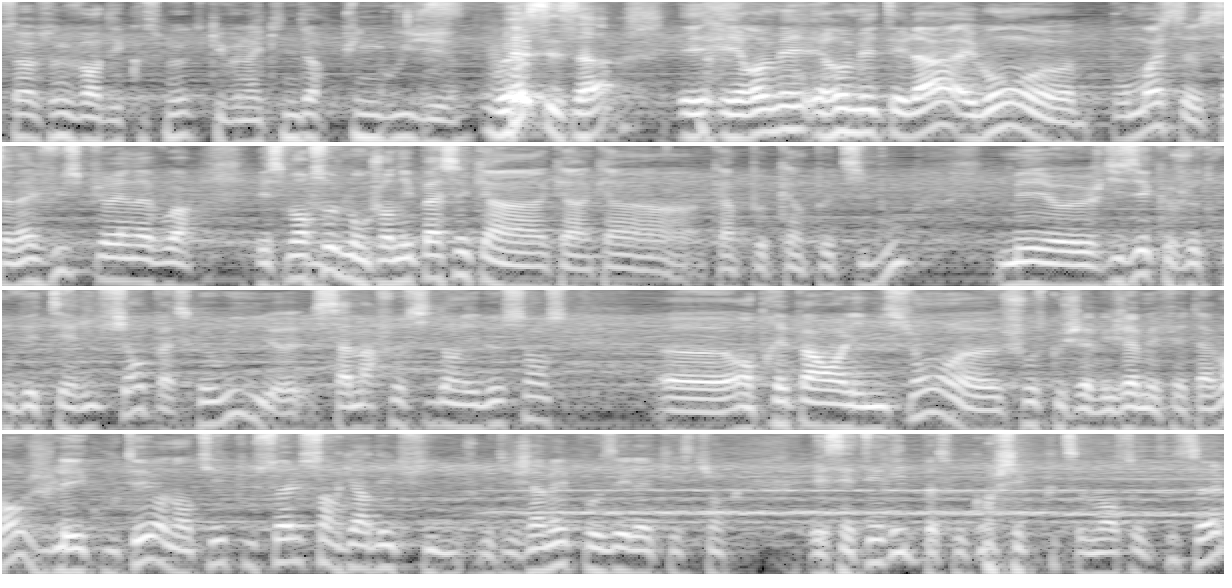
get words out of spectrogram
Ça a besoin de voir des cosmonautes qui veulent un Kinder Pinguigi. Ouais, c'est ça. Et, remettez là. Et bon, euh, pour moi, ça n'a juste plus rien à voir. Et ce morceau, donc j'en ai passé qu'un petit bout. Mais euh, je disais que je le trouvais terrifiant parce que oui, euh, ça marche aussi dans les deux sens. Euh, en préparant l'émission, euh, chose que j'avais jamais faite avant, je l'ai écouté en entier tout seul sans regarder le film. Je m'étais jamais posé la question. Et c'est terrible parce que quand j'écoute ce morceau tout seul,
